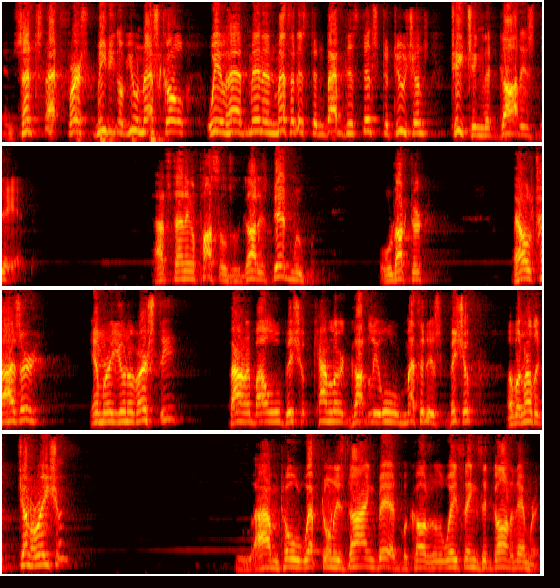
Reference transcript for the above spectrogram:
And since that first meeting of UNESCO, we have had men in Methodist and Baptist institutions teaching that God is dead. Outstanding apostles of the God is dead movement. Old Dr. Altizer, Emory University, founded by old Bishop Candler, godly old Methodist bishop of another generation, who I'm told wept on his dying bed because of the way things had gone at Emory.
